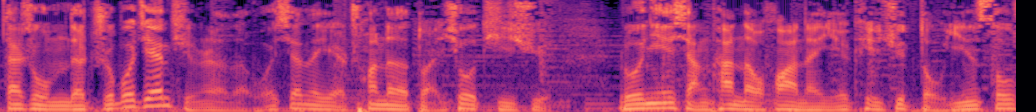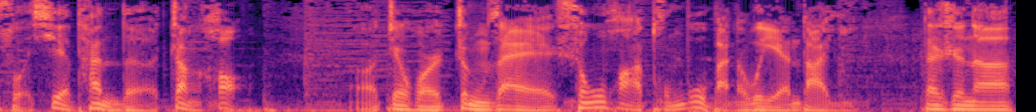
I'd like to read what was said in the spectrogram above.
但是我们的直播间挺热的，我现在也穿了短袖 T 恤。如果你也想看的话呢，也可以去抖音搜索谢探的账号，啊，这会儿正在生化同步版的微言大义。但是呢，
